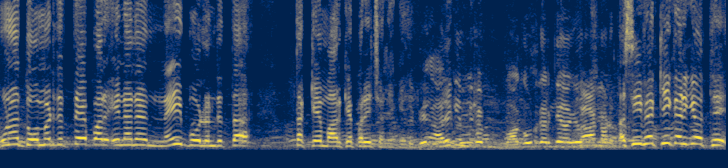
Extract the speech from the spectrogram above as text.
ਉਹਨਾਂ 2 ਮਿੰਟ ਦਿੱਤੇ ਪਰ ਇਹਨਾਂ ਨੇ ਨਹੀਂ ਬੋਲਣ ਦਿੱਤਾ। ਧੱਕੇ ਮਾਰ ਕੇ ਪਰੇ ਚਲੇ ਗਏ। ਵਾਕਆਊਟ ਕਰਕੇ ਆ ਗਏ ਹੋ ਤੁਸੀਂ ਅਸੀਂ ਫਿਰ ਕੀ ਕਰੀਏ ਉੱਥੇ?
